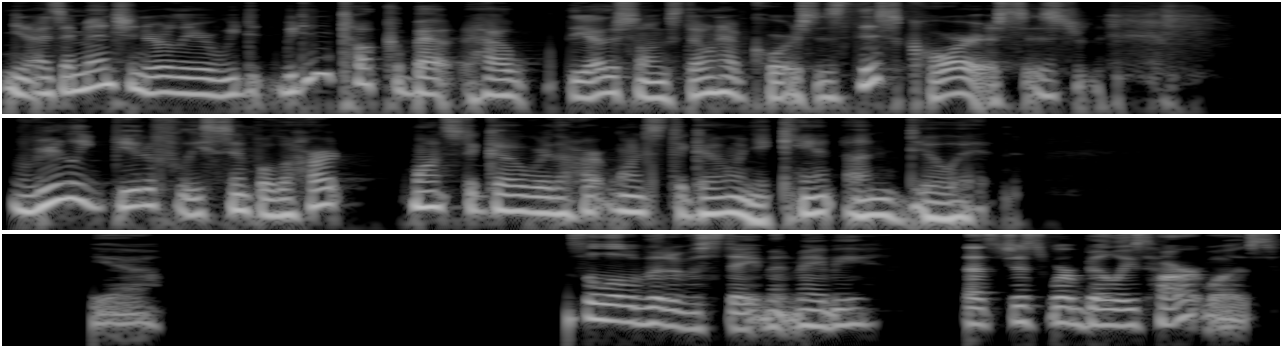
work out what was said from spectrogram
you know, as I mentioned earlier, we did, we didn't talk about how the other songs don't have choruses. This chorus is really beautifully simple. The heart wants to go where the heart wants to go, and you can't undo it. Yeah. It's a little bit of a statement, maybe. That's just where Billy's heart was.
